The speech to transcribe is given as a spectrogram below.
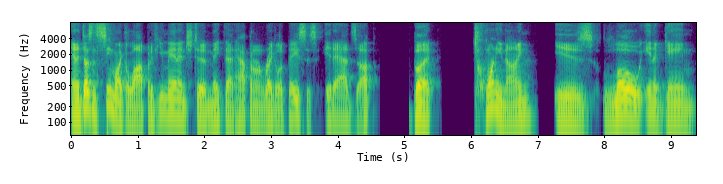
And it doesn't seem like a lot, but if you manage to make that happen on a regular basis, it adds up. But 29 is low in a game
